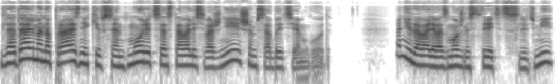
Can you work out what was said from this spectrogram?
Для Дальмана праздники в Сент-Морице оставались важнейшим событием года. Они давали возможность встретиться с людьми,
